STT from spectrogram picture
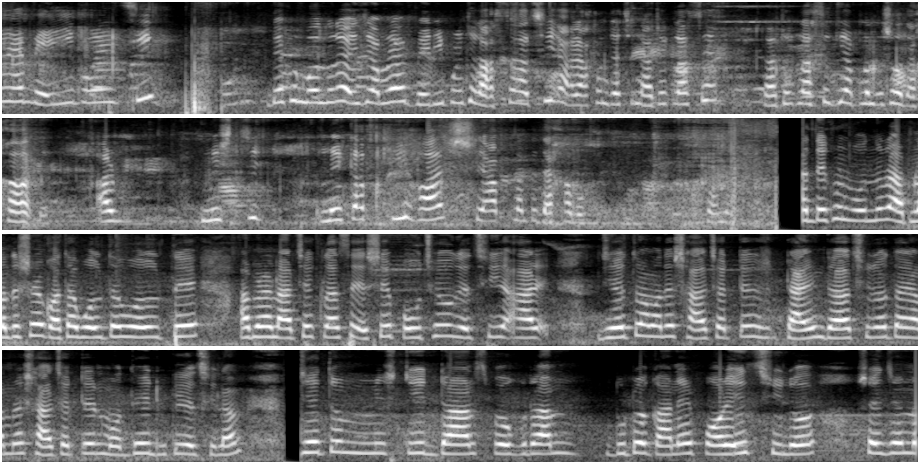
আমরা বেরিয়ে পড়েছি। দেখুন বন্ধুরা এই যে আমরা বেরিয়ে পড়েছি রাস্তা আছি আর এখন যাচ্ছি নাচের ক্লাসে নাচের ক্লাসে গিয়ে আপনাদের সঙ্গে দেখা হবে। আর মিষ্টি মেকআপ কী হয় সে আপনাদের দেখাবো। আর দেখুন বন্ধুরা, আপনাদের সঙ্গে কথা বলতে বলতে আমরা নাচের ক্লাসে এসে পৌঁছেও গেছি। আর যেহেতু আমাদের সাড়ে চারটে টাইম দেওয়া ছিল, তাই আমরা সাড়ে চারটের মধ্যেই ঢুকে গেছিলাম। যেহেতু মিষ্টির ডান্স প্রোগ্রাম দুটো গানের পরেই ছিল সেই জন্য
